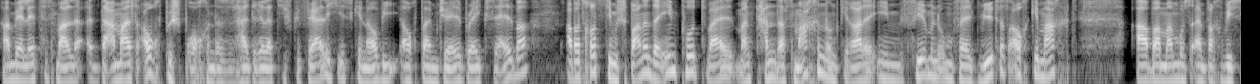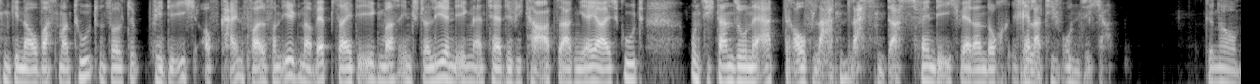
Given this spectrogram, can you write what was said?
Haben wir letztes Mal äh, damals auch besprochen, dass es halt relativ gefährlich ist, genau wie auch beim Jailbreak selber, aber trotzdem spannender Input, weil weil man kann das machen und gerade im Firmenumfeld wird das auch gemacht. Aber man muss einfach wissen genau, was man tut und sollte, finde ich, auf keinen Fall von irgendeiner Webseite irgendwas installieren, irgendein Zertifikat sagen, ja, ja, ist gut und sich dann so eine App draufladen lassen. Das fände ich wäre dann doch relativ unsicher. Genau.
